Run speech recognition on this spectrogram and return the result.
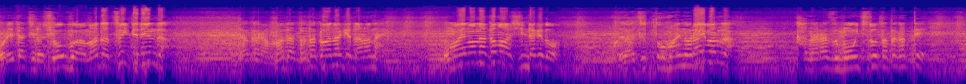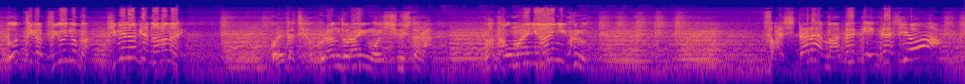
俺たちの勝負はまだついてねえんだ。だからまだ戦わなきゃならない。おは死んだけど俺はずっとお前のライバルだ。必ずもう一度戦ってどっちが強いのか決めなきゃならない。俺たちはグランドラインを一周したらまたお前に会いに来る。そしたらまた喧嘩しよう。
